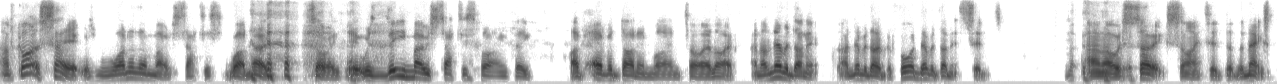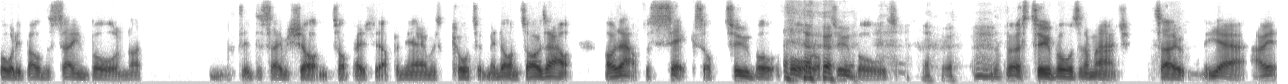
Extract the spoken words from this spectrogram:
I've got to say, it was one of the most satisfying. Well, no, sorry, it was the most satisfying thing I've ever done in my entire life, and I've never done it. I've never done it before. I've never done it since and I was so excited that the next ball he bowled the same ball and I did the same shot and top edged it up in the air and was caught at mid on. So I was out. I was out for six or two ball, four or two balls, the first two balls in a match. So yeah, I mean,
